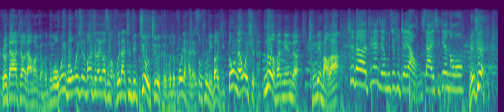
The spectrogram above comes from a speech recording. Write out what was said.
如果大家知道答案的话，赶快通过微博、微信的方式来告诉我们，回答正确就有机会可以获得玻璃海苔送出礼包以及东南卫视乐翻天的充电宝啦。是的，今天节目就是这样，我们下一期见哦，明天见。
